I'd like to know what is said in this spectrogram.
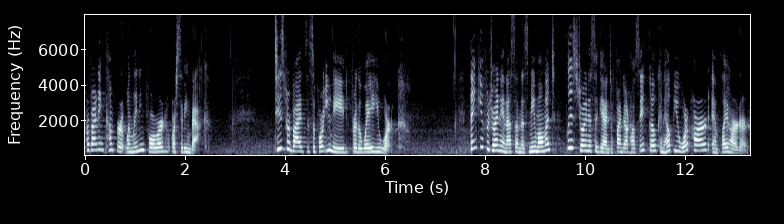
providing comfort when leaning forward or sitting back. Tez provides the support you need for the way you work. Thank you for joining us on this Me Moment. Please join us again to find out how Safco can help you work hard and play harder.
